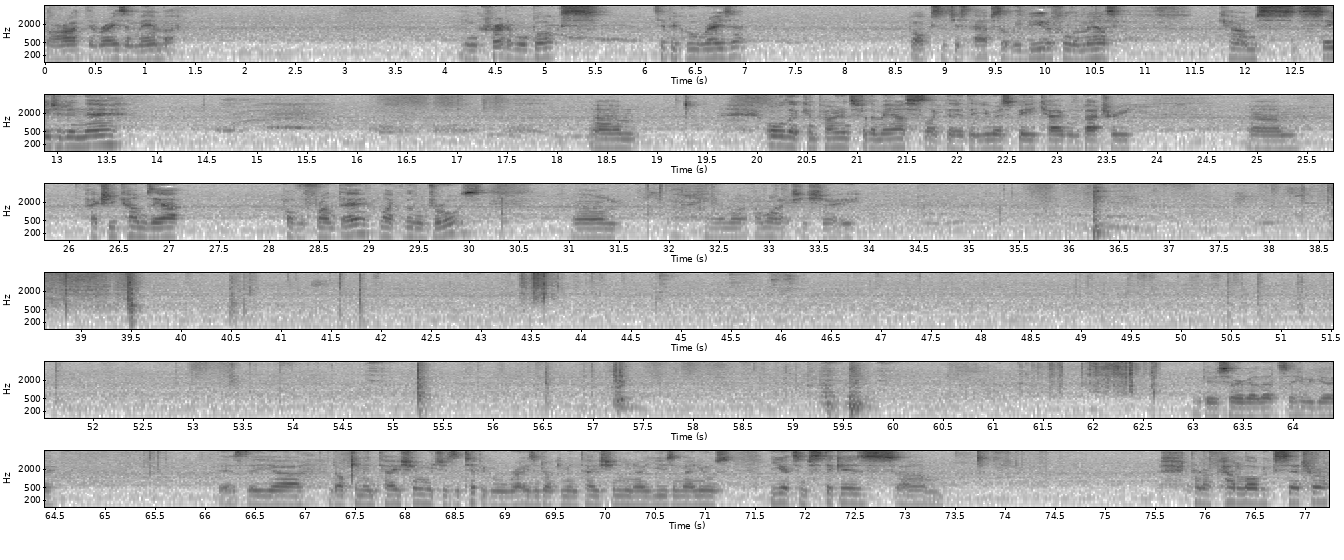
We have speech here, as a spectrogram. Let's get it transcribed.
Alright, the Razer Mamba. Incredible box, typical Razer. Box is just absolutely beautiful. The mouse comes seated in there. Um, all the components for the mouse, like the, the USB cable, the battery, um, actually comes out of the front there, like little drawers. Um, yeah, I might, I might actually show you. Okay, sorry about that. So here we go. There's the uh, documentation, which is the typical Razer documentation, you know, user manuals. You get some stickers, um, product catalogue, etc.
